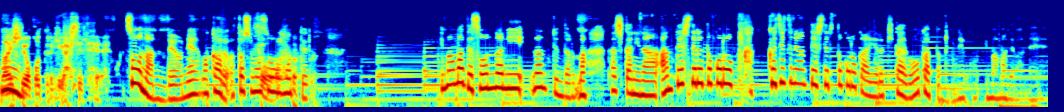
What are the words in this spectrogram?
毎週起こってる気がしてて、そうなんだよね。わかる。私もそう思ってる今までそんなになんて言うんだろう。まあ確かにな安定してるところ確実に安定してるところからやる機会が多かったもんね今まではね。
